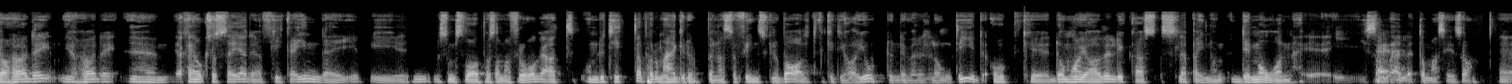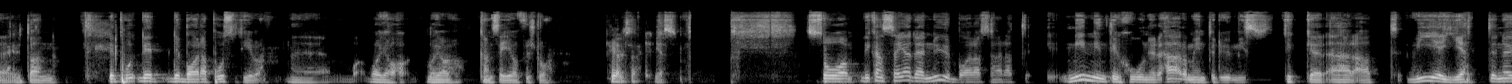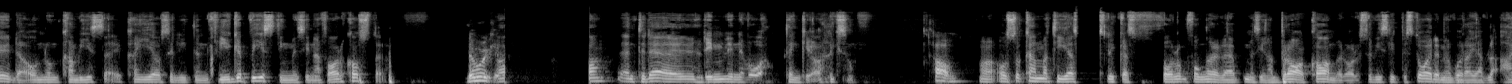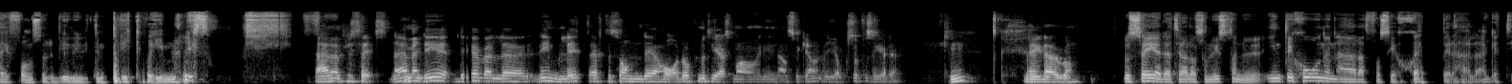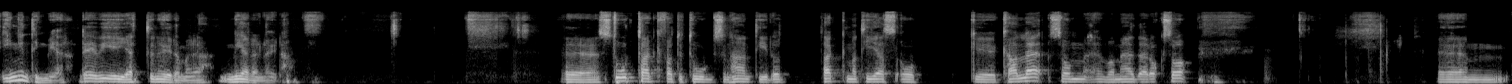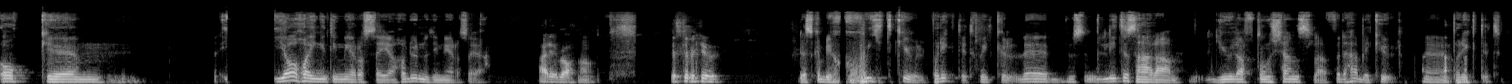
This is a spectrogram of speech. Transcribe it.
Jag hör dig. Jag, hör dig. Ehm, jag kan också säga det, flika in dig i, som svar på samma fråga, att om du tittar på de här grupperna som finns globalt, vilket jag har gjort under väldigt lång tid, och eh, de har ju aldrig lyckats släppa in någon demon eh, i samhället, om man säger så. Eh, utan det, det är bara positiva, vad jag, vad jag kan se och förstå. Helt säkert. Yes. Så vi kan säga det nu bara så här att min intention i det här, om inte du misstycker, är att vi är jättenöjda om de kan, visa, kan ge oss en liten flyguppvisning med sina farkoster. Det vore kul. Ja, är inte det en rimlig nivå, tänker jag. Liksom. Ja. Och så kan Mattias lyckas fånga det där med sina bra kameror så vi slipper stå där med våra jävla iPhones och det blir en liten prick på himlen. Liksom. Nej, men precis. Nej, men det, det är väl eh, rimligt eftersom det har dokumenterats många gånger innan så kan vi också få se det. Mm. Med egna ögon. Då säger jag det till alla som lyssnar nu. Intentionen är att få se skepp i det här läget. Ingenting mer. Det är vi är jättenöjda med det. Mer än nöjda. Eh, stort tack för att du tog sån här tid och tack Mattias och eh, Kalle som var med där också. Ehm, och ehm, jag har ingenting mer att säga. Har du någonting mer att säga? Ja, det är bra. Ja. Det ska bli kul. Det ska bli skitkul, på riktigt skitkul. Det är lite så här äh, julaftonskänsla, för det här blir kul eh, på riktigt.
